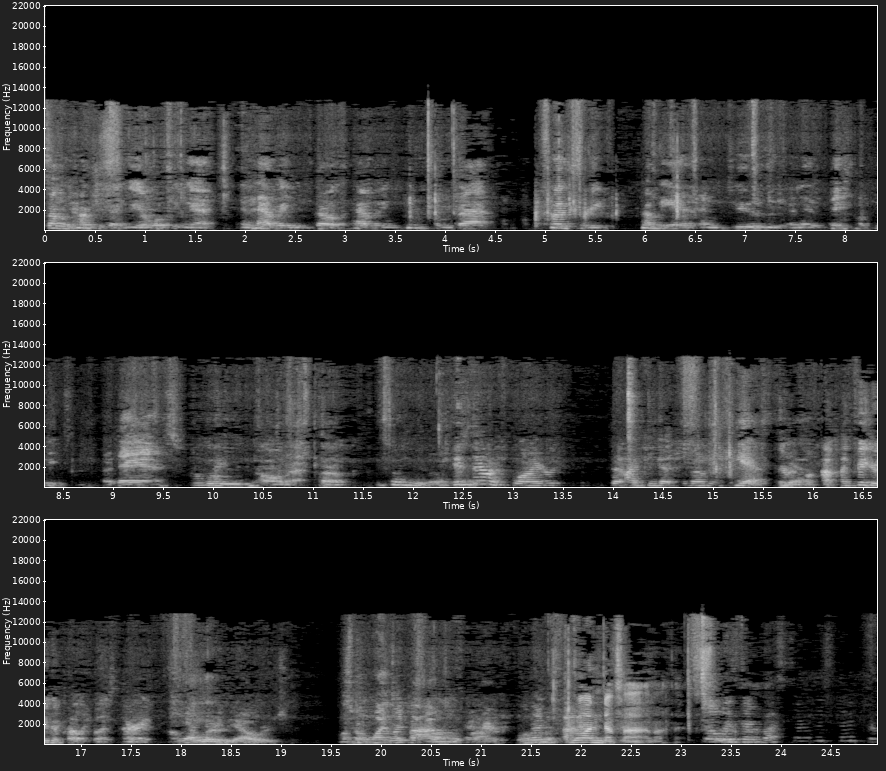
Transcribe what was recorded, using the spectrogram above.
seven countries that we are looking at and having, the having people from that country come in and do an educational piece, a dance, food, all that, so. It's gonna be really Is good. there a flyer that I can get to them? Yes, There we yes. I I figured there probably was, all right. Yeah. So what are the hours? So one to five. One to five. One to five, I think. So is there bus service then for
